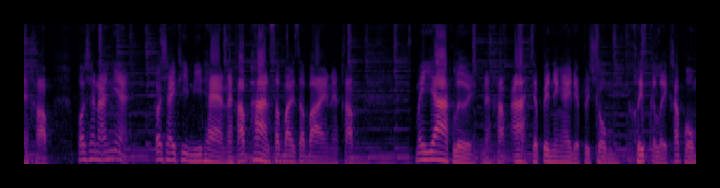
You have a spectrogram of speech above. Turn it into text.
นะครับ เพราะฉะนั้นเนี่ยก็ใช้ทีมนี้แทนนะครับ ผ่านสบายๆนะครับ ไม่ยากเลยนะครับอะจะเป็นยังไงเดี๋ยวไปชมคลิปกันเลยครับผม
